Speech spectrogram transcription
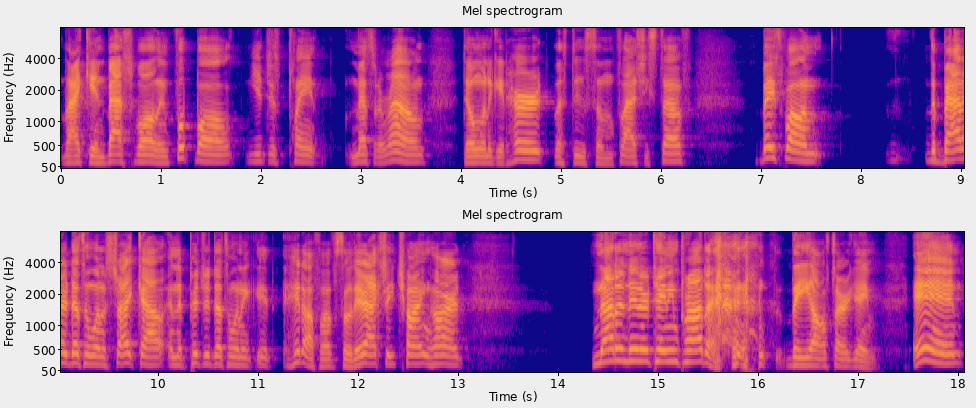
like in basketball and football, you're just playing, messing around. Don't want to get hurt. Let's do some flashy stuff. Baseball, um, the batter doesn't want to strike out, and the pitcher doesn't want to get hit off of. So they're actually trying hard. Not an entertaining product, the All Star game, and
